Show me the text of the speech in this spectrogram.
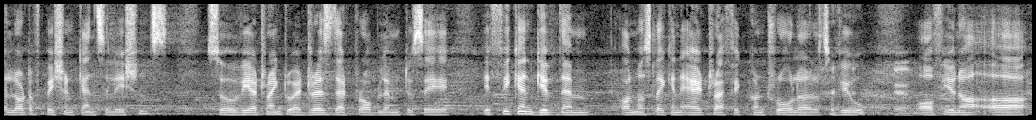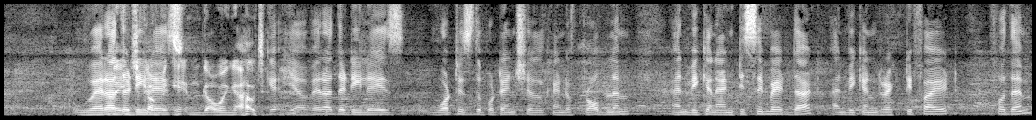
a lot of patient cancellations. So we are trying to address that problem to say if we can give them almost like an air traffic controller's view Yeah. of you know uh, where are the Planes coming delays in, going out. Yeah where are the delays what is the potential kind of problem and we can anticipate that and we can rectify it for them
